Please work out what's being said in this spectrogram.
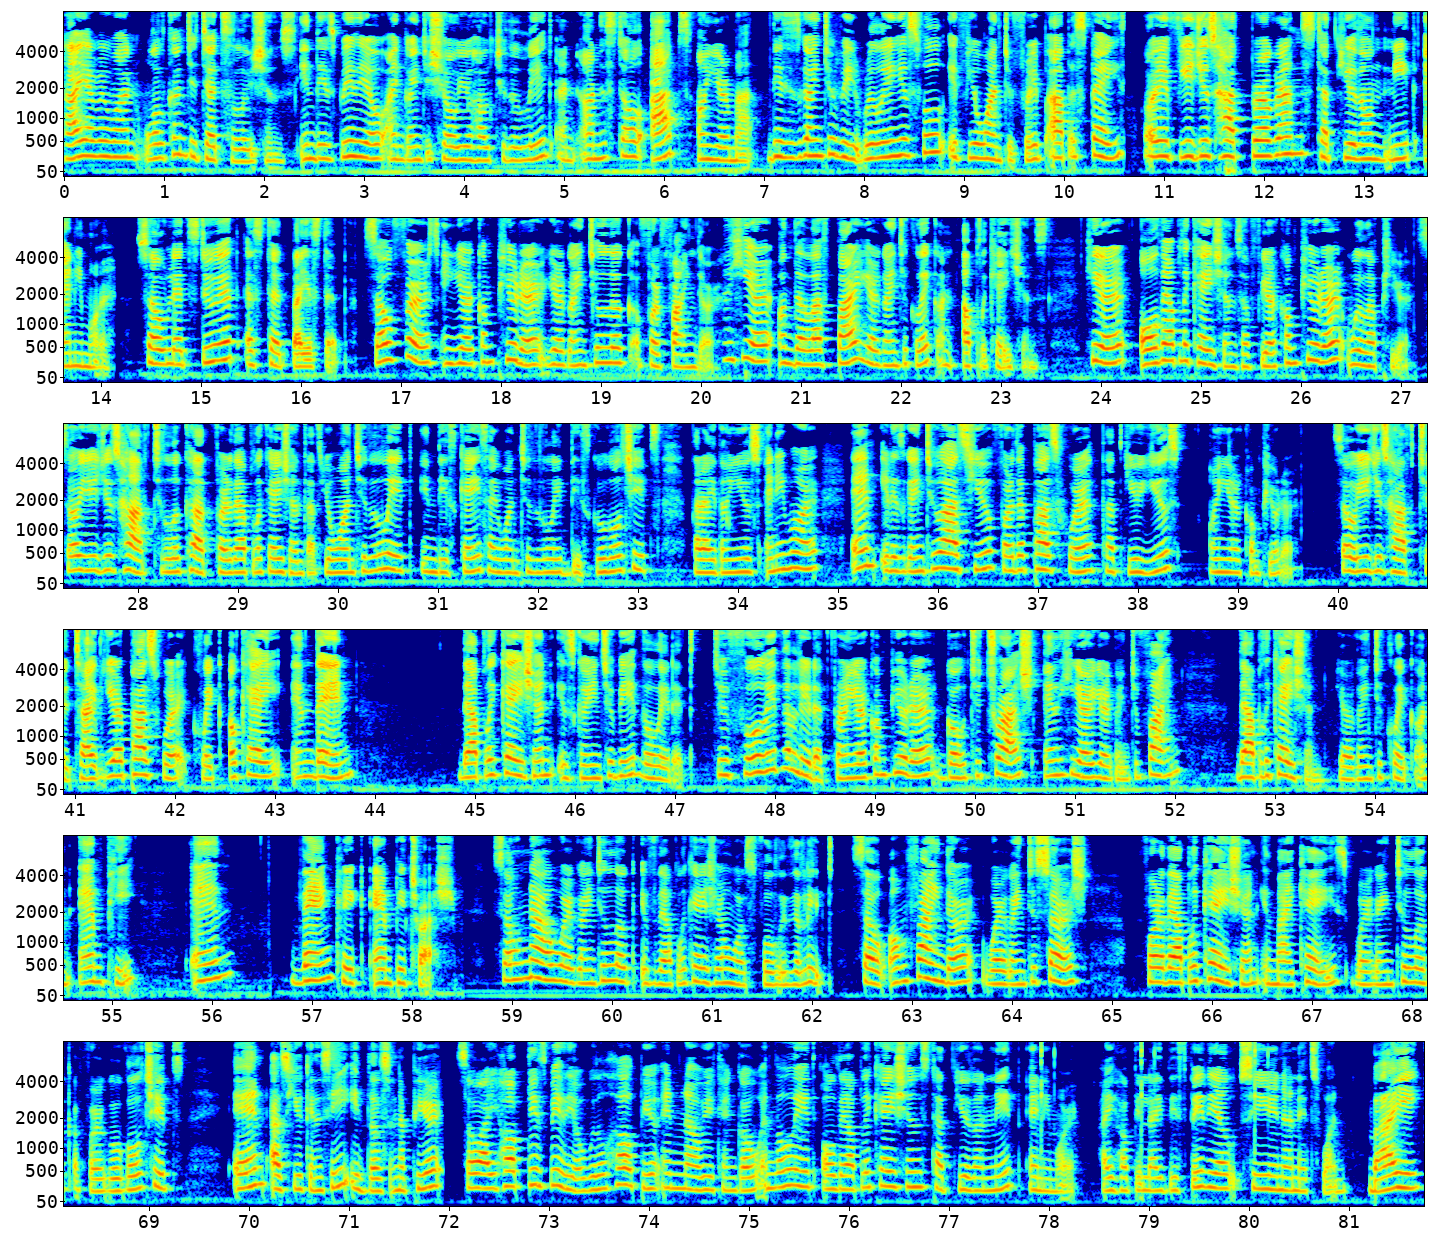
Hi everyone, welcome to Tech Solutions. In this video, I'm going to show you how to delete and uninstall apps on your Mac. This is going to be really useful if you want to free up space or if you just have programs that you don't need anymore. So let's do it step by step. So first, in your computer, you're going to look for Finder. And here on the left part, you're going to click on Applications. Here, all the applications of your computer will appear. So you just have to look out for the application that you want to delete. In this case, I want to delete these Google Sheets that I don't use anymore. And it is going to ask you for the password that you use on your computer. So you just have to type your password, click OK, and then the application is going to be deleted. To fully delete it from your computer, go to Trash, and here you're going to find the application. You're going to click on Empty and then click Empty Trash. So now we're going to look if the application was fully deleted. So on Finder, we're going to search for the application. In my case, we're going to look for Google Sheets and as you can see, it doesn't appear. So I hope this video will help you and now you can go and delete all the applications that you don't need anymore. I hope you like this video. See you in the next one. Bye!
